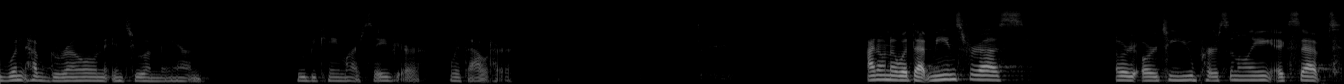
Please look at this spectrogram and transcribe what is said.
He wouldn't have grown into a man who became our Savior without her. I don't know what that means for us or, or to you personally, except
